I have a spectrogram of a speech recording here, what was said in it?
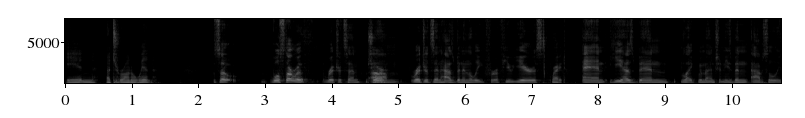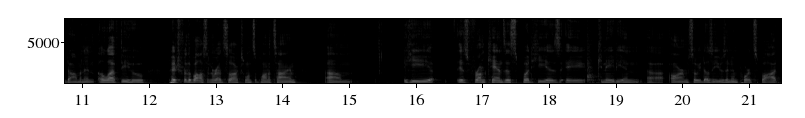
in a Toronto win? So we'll start with Richardson. Sure. Um, Richardson has been in the league for a few years. Right. and he has been like we mentioned he's been absolutely dominant a lefty who pitched for the boston red sox once upon a time um, he is from kansas but he is a canadian uh, arm so he doesn't use an import spot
